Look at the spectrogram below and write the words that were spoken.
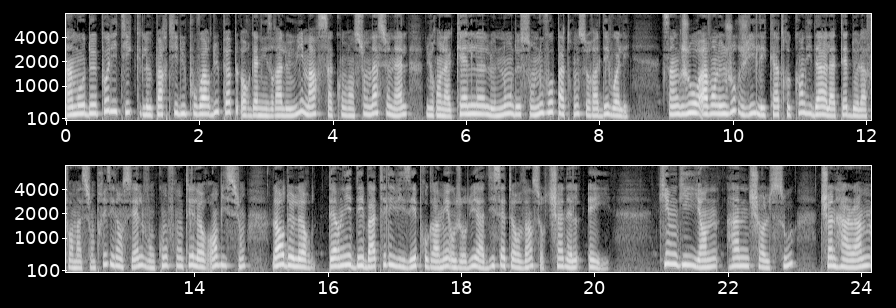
Un mot de politique, le Parti du pouvoir du peuple organisera le 8 mars sa convention nationale durant laquelle le nom de son nouveau patron sera dévoilé. Cinq jours avant le jour J, les quatre candidats à la tête de la formation présidentielle vont confronter leur ambition lors de leur dernier débat télévisé programmé aujourd'hui à 17h20 sur Channel A. Kim Gi-yeon, Han Chol-soo, Chun Haram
